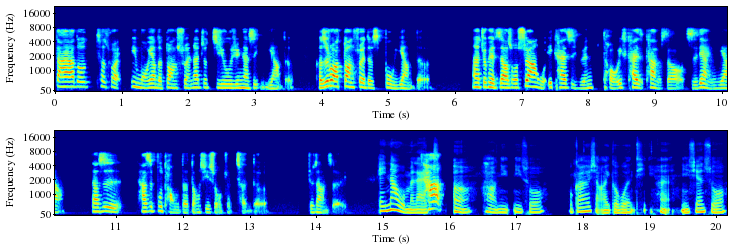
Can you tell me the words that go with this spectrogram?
大家都测出来一模一样的断碎，那就几乎就应该是一样的。可是如果断碎的是不一样的，那就可以知道说，虽然我一开始源头一开始看的时候质量一样，但是它是不同的东西所组成的，就这样子而已。哎，那我们来，它嗯，好，你你说，我刚刚又想到一个问题，嗨，你先说。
